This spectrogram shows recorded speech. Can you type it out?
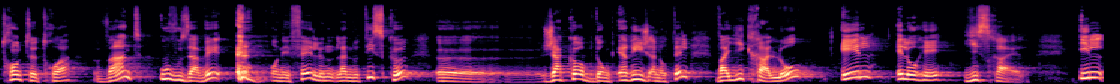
33, 20, où vous avez en effet la notice que Jacob donc érige un hôtel, Vayikra lo El Elohé Yisraël. Il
